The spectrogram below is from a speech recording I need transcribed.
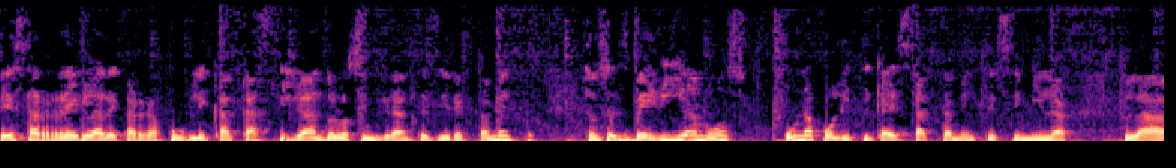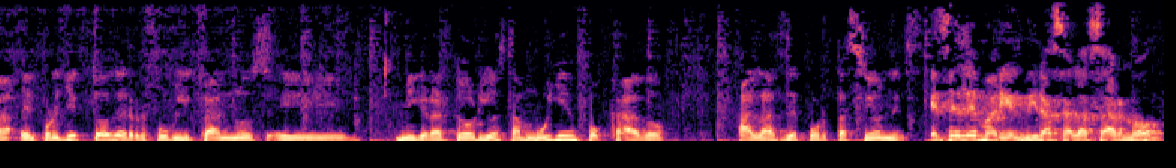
Esta regla de carga pública castigando a los inmigrantes directamente. Entonces veríamos una política exactamente similar. el proyecto de republicanos eh, migratorio está muy enfocado a las deportaciones. Es el de María Elvira Salazar, ¿no?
